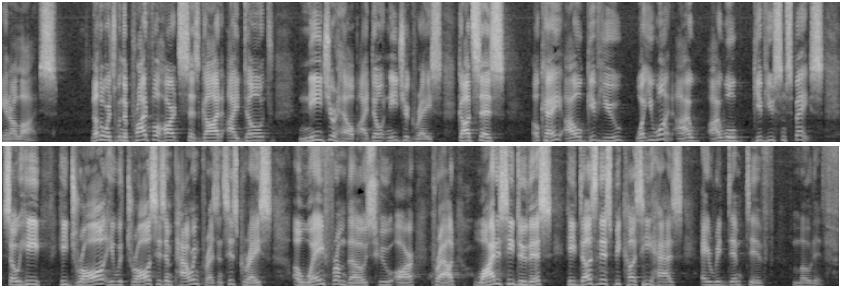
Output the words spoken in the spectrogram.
in our lives. In other words, when the prideful heart says, God, I don't need your help, I don't need your grace, God says, okay, I'll give you what you want. I, I will give you some space. So he, he, draw, he withdraws his empowering presence, his grace, away from those who are proud. Why does he do this? He does this because he has a redemptive motive.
